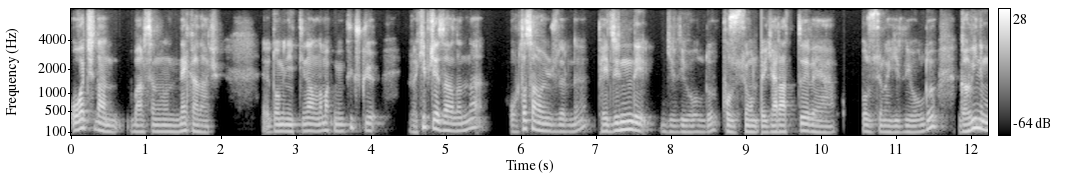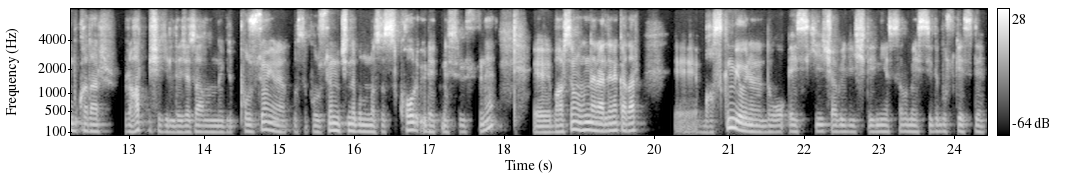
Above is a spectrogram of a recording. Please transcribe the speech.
O açıdan Barcelona'nın ne kadar domine ettiğini anlamak mümkün. Çünkü rakip ceza alanına orta saha oyuncularını Pedri'nin de girdiği oldu. Pozisyon yarattığı veya pozisyona girdiği oldu. Gavi'nin bu kadar rahat bir şekilde ceza alanına girip pozisyon yaratması, pozisyonun içinde bulunması, skor üretmesi üstüne e, Barcelona'nın herhalde ne kadar e, baskın bir oynadı. O eski Xavi'li işte Iniesta'lı, Messi'li, Busquets'li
